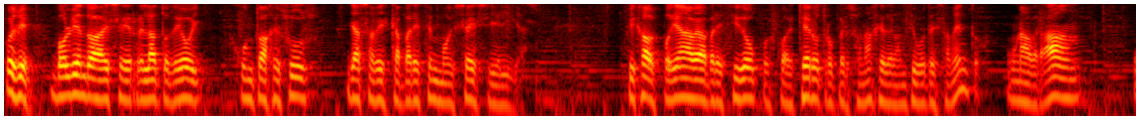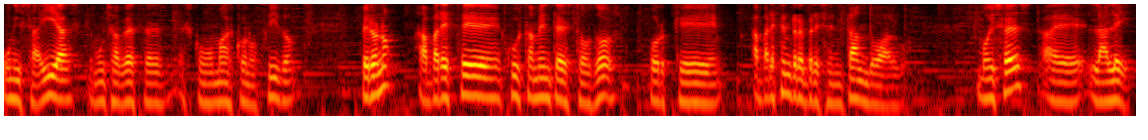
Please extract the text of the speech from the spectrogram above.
Pues bien, volviendo a ese relato de hoy, junto a Jesús ya sabéis que aparecen Moisés y Elías. Fijaos, podían haber aparecido pues, cualquier otro personaje del Antiguo Testamento, un Abraham, un Isaías, que muchas veces es como más conocido, pero no, aparece justamente estos dos, porque aparecen representando algo. Moisés, eh, la ley,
